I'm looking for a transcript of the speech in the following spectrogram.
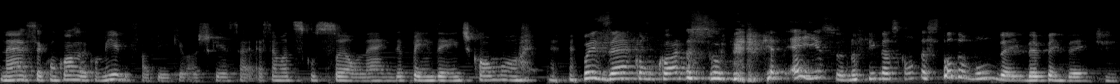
né? Você concorda comigo, Fabi? Que eu acho que essa, essa é uma discussão, né? Independente como. Pois é, concordo super. É isso. No fim das contas, todo mundo é independente.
